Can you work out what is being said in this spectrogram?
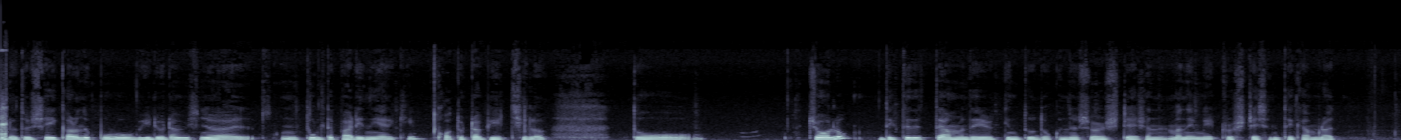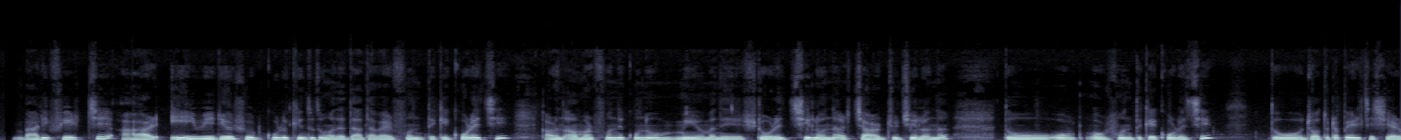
ছিল তো সেই কারণে পুরো ভিডিওটা আমি তুলতে পারিনি আর কি, কতটা ভিড় ছিল। তো চলো দেখতে দেখতে আমাদের কিন্তু দক্ষিণেশ্বর স্টেশন মানে মেট্রো স্টেশন থেকে আমরা বাড়ি ফিরছি। আর এই ভিডিও শ্যুটগুলো কিন্তু তোমাদের দাদাভাইয়ের ফোন থেকে করেছি। কারণ আমার ফোনে কোনো মানে স্টোরেজ ছিল না চার্জও ছিল না। তো ওর ওর ফোন থেকেই করেছি। তো যতটা পেরেছি শেয়ার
